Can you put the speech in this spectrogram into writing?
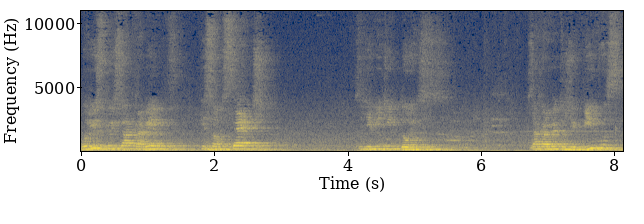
Por isso que os sacramentos, que são sete, se dividem em dois. Sacramentos de vivos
